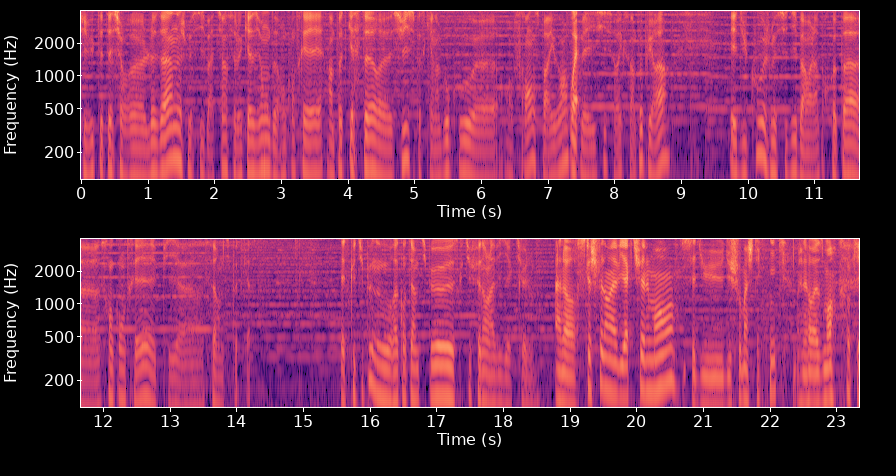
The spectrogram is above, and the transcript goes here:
J'ai vu que tu étais sur Lausanne. Je me suis dit, bah tiens, c'est l'occasion de rencontrer un podcasteur suisse parce qu'il y en a beaucoup en France par exemple. Ouais. Mais ici, c'est vrai que c'est un peu plus rare. Et du coup, je me suis dit, bah voilà, pourquoi pas se rencontrer et puis se faire un petit podcast. Est-ce que tu peux nous raconter un petit peu ce que tu fais dans la vie actuellement? Alors, ce que je fais dans la vie actuellement, c'est du, chômage technique, malheureusement. Ok.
